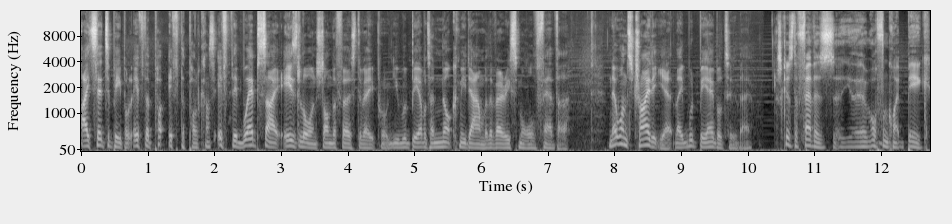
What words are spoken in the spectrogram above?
I said to people, if the po- if the podcast, if the website is launched on the first of April, you would be able to knock me down with a very small feather. No one's tried it yet. They would be able to, though. It's because the feathers uh, they're often quite big.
